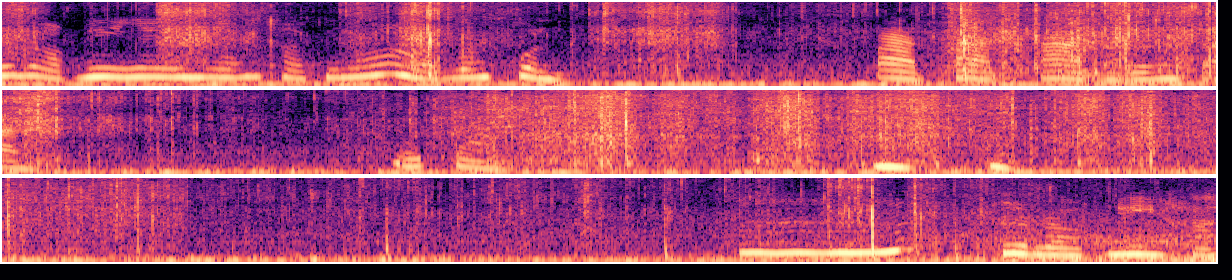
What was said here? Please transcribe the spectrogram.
ยดอกนี่ใหญ่แรงค่ะพี่น้องเบิ้งฝุ่นปาดปาดปาดเบิ้งจ้ะโอ้ยตายอ่าเอดอกนี่ค่ะ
